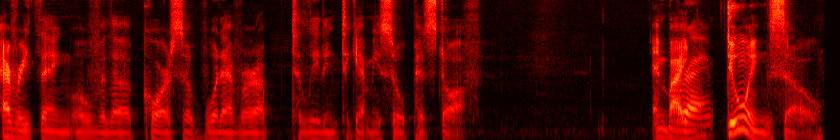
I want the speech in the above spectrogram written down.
everything over the course of whatever up to leading to get me so pissed off. And by Right. doing so,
